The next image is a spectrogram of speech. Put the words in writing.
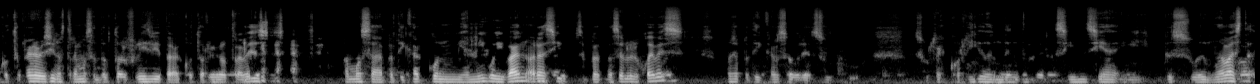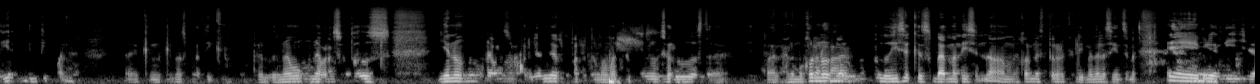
cotorrear, a ver si nos traemos al doctor Frisbee para cotorrear otra vez, vamos a platicar con mi amigo Iván, ahora sí, va a hacerlo el jueves, vamos a platicar sobre su, su recorrido dentro de la ciencia y pues, su nueva estadía aquí en Tijuana que, que, nos platican. Pero de nuevo, un abrazo a todos. Lleno, un abrazo para Edgar, para tu mamá también, un saludo hasta. A lo mejor no, no, cuando dice que es Batman, dice, no, mejor me espero que le mande la siguiente semana. ¡Eh, Brianilla!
